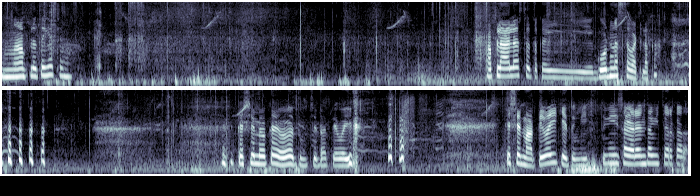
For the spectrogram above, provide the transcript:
मग आपलं तर घेतो ना. आपलं आलं असतं तर काही गोड नसतं वाटलं का? कसे लोक आहे हो तुमचे नातेवाईक? कसे नातेवाईक आहे तुम्ही? तुम्ही सगळ्यांचा विचार करा.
